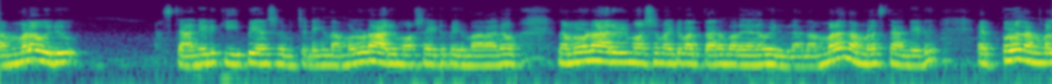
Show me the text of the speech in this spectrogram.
നമ്മളെ ഒരു സ്റ്റാൻഡേർഡ് കീപ്പ് ചെയ്യാൻ ശ്രമിച്ചിട്ടുണ്ടെങ്കിൽ നമ്മളോട് ആരും മോശമായിട്ട് പെരുമാറാനോ നമ്മളോട് ആരും മോശമായിട്ട് വർത്താനം പറയാനോ വരില്ല. നമ്മൾ നമ്മളെ സ്റ്റാൻഡേർഡ് എപ്പോഴും നമ്മൾ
